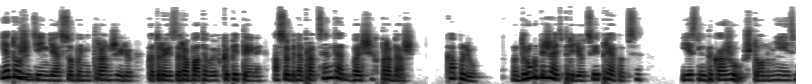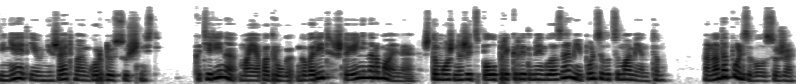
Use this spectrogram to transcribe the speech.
Я тоже деньги особо не транжирю, которые зарабатываю в капитале, особенно проценты от больших продаж. Коплю. Вдруг бежать придется и прятаться. Если докажу, что он мне изменяет и унижает мою гордую сущность. Катерина, моя подруга, говорит, что я ненормальная, что можно жить с полуприкрытыми глазами и пользоваться моментом. Она допользовалась уже.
